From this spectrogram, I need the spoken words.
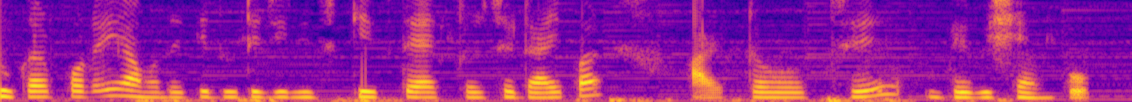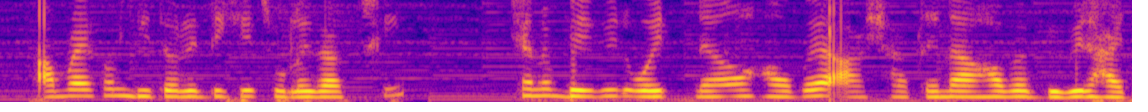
ঢোকার পরেই আমাদেরকে দুটি জিনিস গিফট দেয় একটা হচ্ছে ডাইপার আর একটা হচ্ছে বেবি শ্যাম্পু আমরা এখন ভিতরের দিকে চলে যাচ্ছি। এখানে বেবির ওয়েট নেওয়া হবে আর সাথে নেওয়া হবে বেবির হাইট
